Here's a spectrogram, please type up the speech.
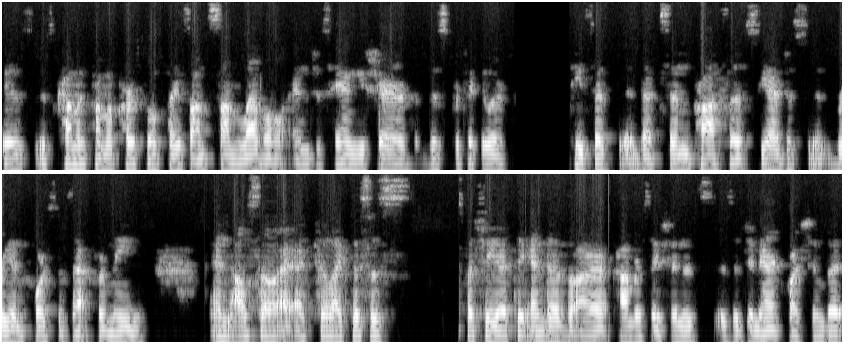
is is coming from a personal place on some level, and just hearing you share this particular piece that that's in process, yeah, just reinforces that for me. And also, I, I feel like this is, especially at the end of our conversation, is is a generic question, but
